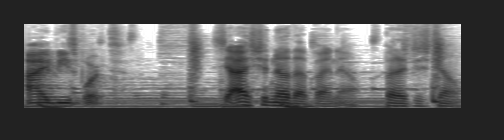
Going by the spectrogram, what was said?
IB Sports. See, I should know that by now, but I just don't.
